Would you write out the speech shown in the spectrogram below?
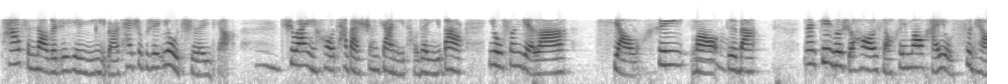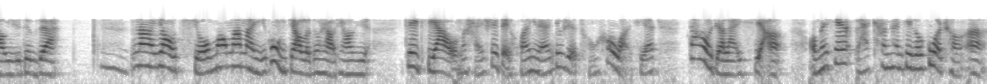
它分到的这些鱼里边，它是不是又吃了一条？嗯。吃完以后，它把剩下里头的一半又分给了小黑猫，对吧？那这个时候小黑猫还有四条鱼，对不对？嗯。那要求猫妈妈一共钓了多少条鱼？这题啊，我们还是得还原，就是从后往前倒着来想。我们先来看看这个过程啊。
